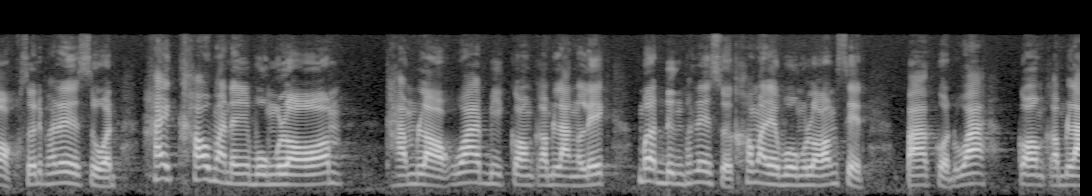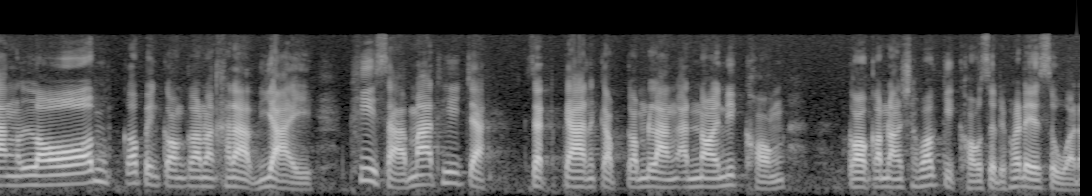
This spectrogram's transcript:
อกสมเด็จพระเรศวรให้เข้ามาในวงล้อม ทำหลอกว่ามีกองกำลังเล็ก เมื่อดึงพระนเรศวรเข้ามาในวงล้อมเสร็จ ปรากฏว่ากองกำลังล้อม ก็เป็นกองกำลังขนาดใหญ่ ที่สามารถที่จะจัดการกับกำลังอันน้อยนิดของกองกำลังเฉพาะกิจของสมเด็จพระนเรศวร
